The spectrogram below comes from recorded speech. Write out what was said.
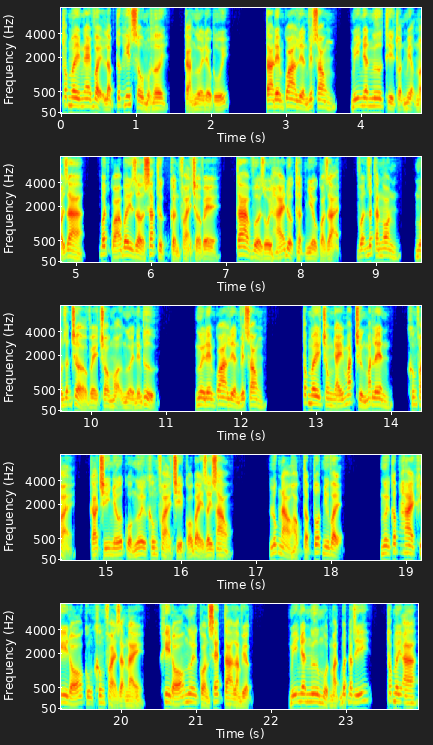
Tóc mây nghe vậy lập tức hít sâu một hơi, cả người đều túi. Ta đêm qua liền viết xong, mỹ nhân ngư thì thuận miệng nói ra, bất quá bây giờ xác thực cần phải trở về, ta vừa rồi hái được thật nhiều quả dại, vẫn rất ăn ngon, muốn dẫn trở về cho mọi người nếm thử. Người đêm qua liền viết xong. Tóc mây trong nháy mắt trừng mắt lên, không phải, cá trí nhớ của ngươi không phải chỉ có bảy giây sao? Lúc nào học tập tốt như vậy? Ngươi cấp hai khi đó cũng không phải dạng này, khi đó ngươi còn xét ta làm việc. Mỹ nhân ngư một mặt bất đắc dĩ tóc mây a,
